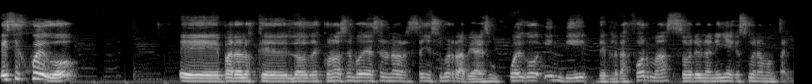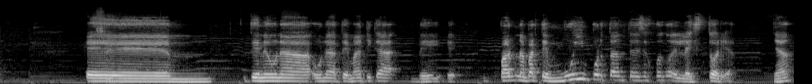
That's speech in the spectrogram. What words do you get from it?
ese juego, eh, para los que lo desconocen, voy a hacer una reseña súper rápida. Es un juego indie de plataformas sobre una niña que sube una montaña. Eh, Tiene una, una temática de. eh, una parte muy importante de ese juego es la historia, ¿ya?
